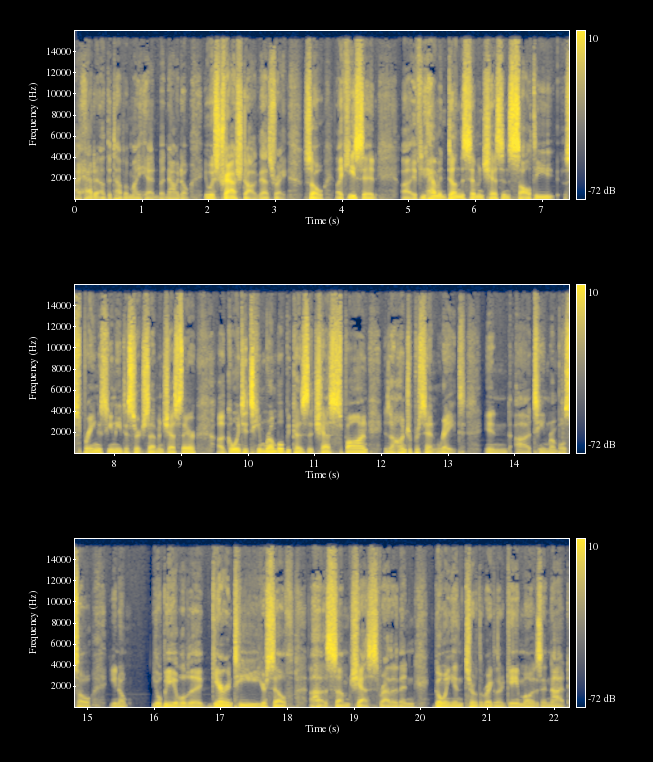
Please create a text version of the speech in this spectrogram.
I had it at the top of my head, but now I don't. It was Trash Dog. That's right. So, like he said, uh, if you haven't done the seven chests in Salty Springs, you need to search seven chests there. Uh, going to Team Rumble because the chest spawn is 100% rate in uh, Team Rumble. So, you know, you'll be able to guarantee yourself uh, some chests rather than going into the regular game modes and not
